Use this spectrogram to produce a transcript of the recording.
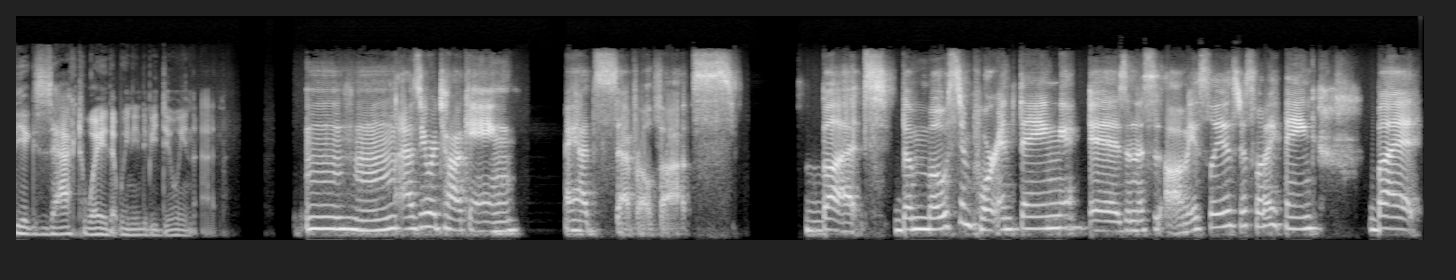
the exact way that we need to be doing that. hmm As you were talking, I had several thoughts. But the most important thing is, and this is obviously is just what I think, but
